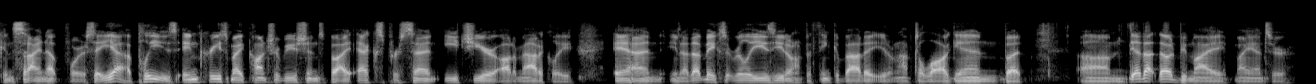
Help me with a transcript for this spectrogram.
can sign up for to say, yeah, please increase my contributions by X percent each year automatically. And, you know, that makes it really easy. You don't have to think about it. You don't have to log in. But um, yeah, that, that would be my, my answer.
